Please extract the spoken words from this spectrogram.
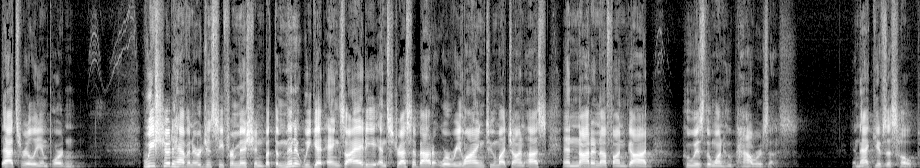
That's really important. We should have an urgency for mission, but the minute we get anxiety and stress about it, we're relying too much on us and not enough on God, who is the one who powers us. And that gives us hope.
